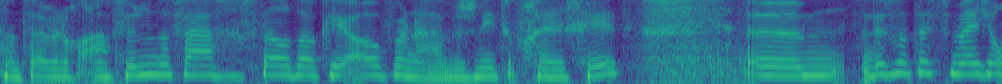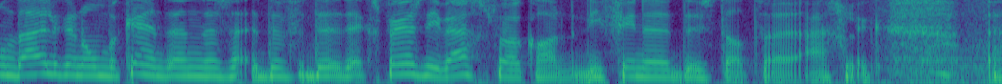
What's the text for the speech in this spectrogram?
Want we hebben nog aanvullende vragen gesteld ook hierover. Nou, hebben ze niet op gereageerd. Um, dus dat is een beetje onduidelijk en onbekend. En de, de, de, experts die wij gesproken hadden, die vinden dus dat we eigenlijk uh,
